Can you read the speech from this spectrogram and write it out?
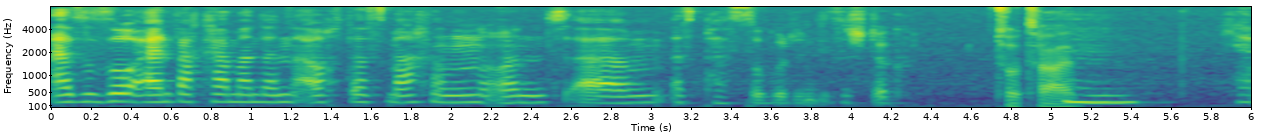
also so einfach kann man dann auch das machen und ähm, es passt so gut in dieses Stück. Total. Mhm. Ja,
